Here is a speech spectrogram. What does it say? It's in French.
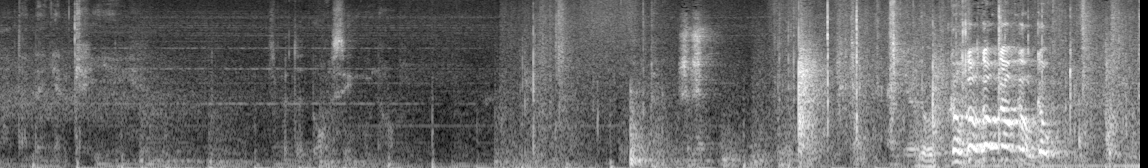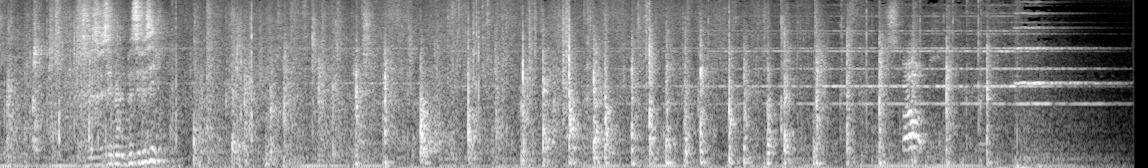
Entends Daniel crier. C'est peut-être bon signe ou non? Chut, chut. Go, go, go, go, go, go! Vas-y, vas-y, vas-y, vas-y.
